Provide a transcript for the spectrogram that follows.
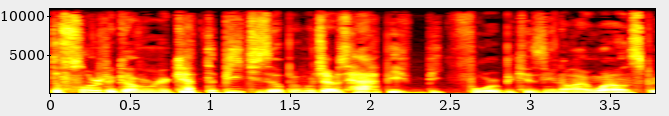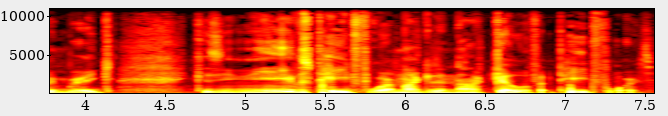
the Florida governor kept the beaches open, which I was happy for because, you know, I went on spring break because it was paid for. I'm not going to not go if I paid for it.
